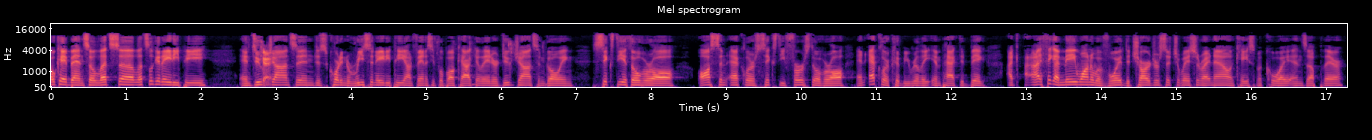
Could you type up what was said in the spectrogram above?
Okay, Ben. So let's uh, let's look at ADP and Duke Okay. Johnson. Just according to recent ADP on Fantasy Football Calculator, Duke Johnson going 60th overall. Austin Ekeler 61st overall, and Ekeler could be really impacted big. I, I think I may want to avoid the Charger situation right now in case McCoy ends up there,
